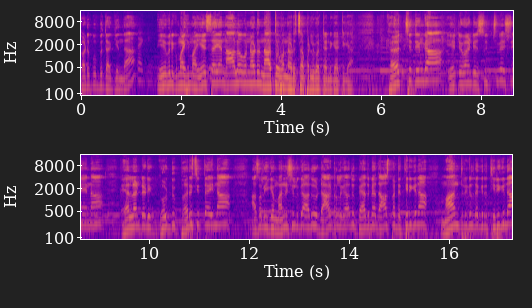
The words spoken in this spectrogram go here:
కడుపు ఉబ్బు తగ్గిందా? తగ్గింది. దేవునికి మహిమ. ఏసయ్య నాలో ఉన్నాడు నాతో ఉన్నాడు. చప్పట్లు కొట్టండి గట్టిగా. ఖచ్చితంగా ఎటువంటి సిచ్యువేషన్ అయినా ఎలాంటి గొడ్డు పరిస్థితి అయినా అసలు ఇక మనుషులు కాదు డాక్టర్లు కాదు పెద్ద పెద్ద హాస్పిటల్ తిరిగినా మాంత్రికుల దగ్గర తిరిగినా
